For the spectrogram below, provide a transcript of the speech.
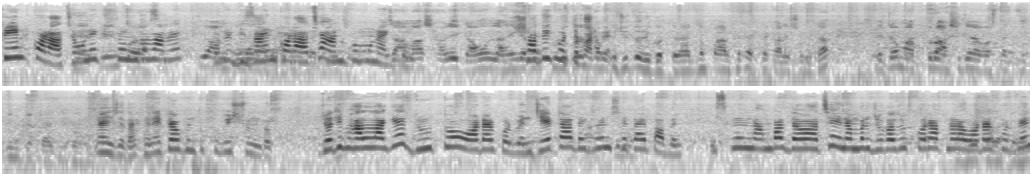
প্রিন্ট করা আছে হ্যাঁ, অনেক সুন্দরভাবে এটা ডিজাইন করা আছে আনকমন একদম। জামা শাড়ি গাউন লেহেঙ্গা সবই করতে করে পারবেন। সবকিছু তৈরি করতে পারবেন একদম পারফেক্ট একটা কালেকশন এটা। এটাও মাত্র 80 টাকা গজ থাকতেছে প্রিন্টেড এই যে দেখেন এটাও কিন্তু খুবই সুন্দর। যদি ভালো লাগে দ্রুত অর্ডার করবেন। যেটা দেখবেন সেটাই পাবেন। স্ক্রিন নাম্বার দেওয়া আছে এই নাম্বারে যোগাযোগ করে আপনারা অর্ডার করবেন।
